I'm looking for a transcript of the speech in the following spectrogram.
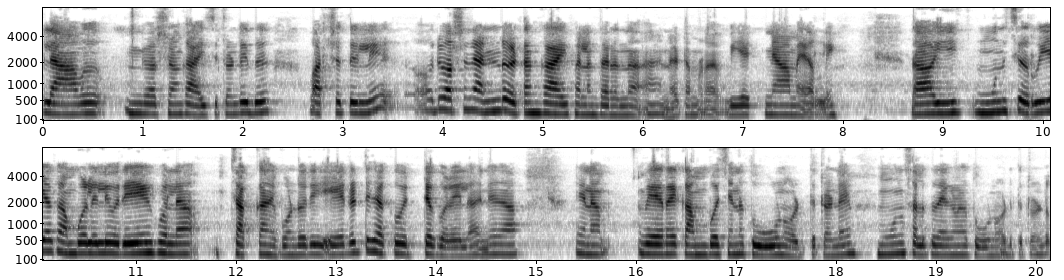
പ്ലാവ് ഈ വർഷം കായ്ച്ചിട്ടുണ്ട്. ഇത് വർഷത്തിൽ ഒരു വർഷം രണ്ട് വട്ടം കായ് ഫലം തരുന്ന ആണ് നമ്മുടെ വിയറ്റ്നാം എയർലി ദാ ഈ മൂന്ന് ചെറിയ കമ്പുകളിൽ ഒരേ കൊല ചക്ക നിൽപ്പുണ്ട് ഒരു ഏഴെട്ട് ചക്ക ഒറ്റ കൊലയില്ല അതിന് ഇങ്ങനെ വേറെ കമ്പ് വെച്ച് തന്നെ തൂണും കൊടുത്തിട്ടുണ്ട് മൂന്ന് സ്ഥലത്ത് തേക്കണ തൂണും കൊടുത്തിട്ടുണ്ട്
